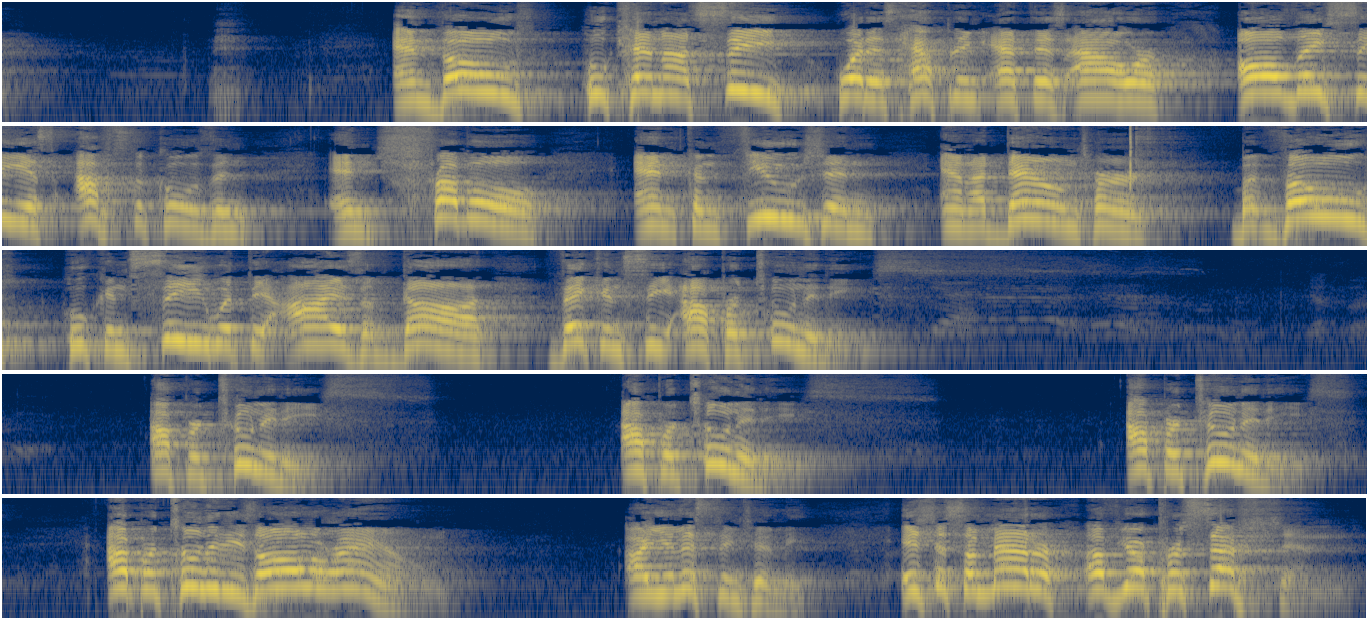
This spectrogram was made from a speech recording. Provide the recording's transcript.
And those who cannot see what is happening at this hour, all they see is obstacles and, and trouble and confusion and a downturn. But those who can see with the eyes of God, they can see opportunities. Opportunities. Opportunities. Opportunities. Opportunities all around. Are you listening to me? It's just a matter of your perception.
